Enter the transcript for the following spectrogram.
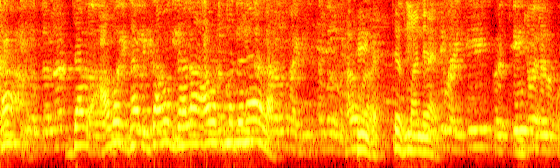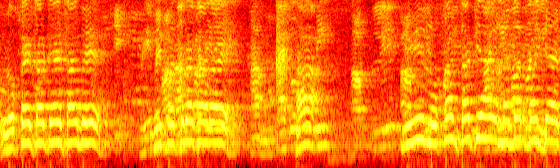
हा. जा आवक झाली जावक झाला आवकमध्ये नाही आला. ठीक आहे तेच मान्य आहे. लोकांसाठी आहे साहेब हे. मी पत्रकार आहे. हा मी लोकांसाठी आहे नगरपंचायत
